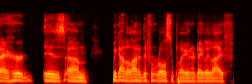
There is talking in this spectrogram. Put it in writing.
I heard is um, we got a lot of different roles to play in our daily life,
